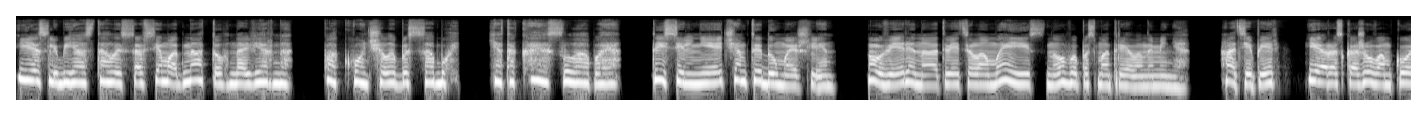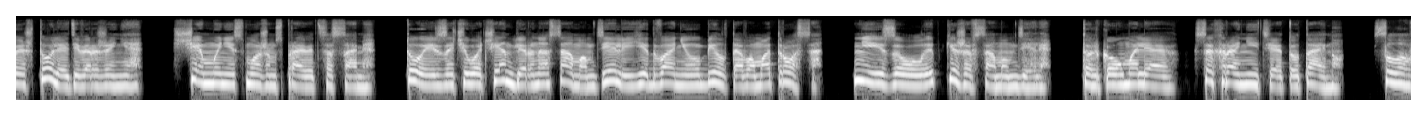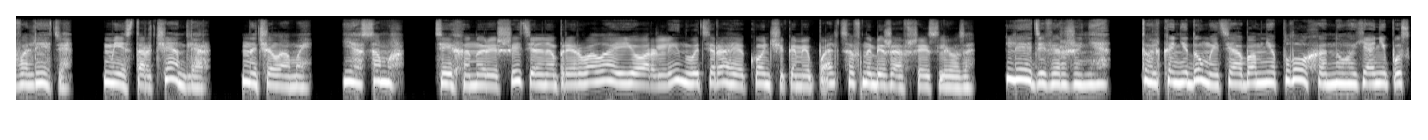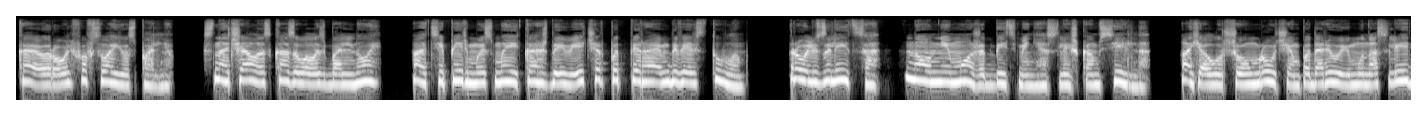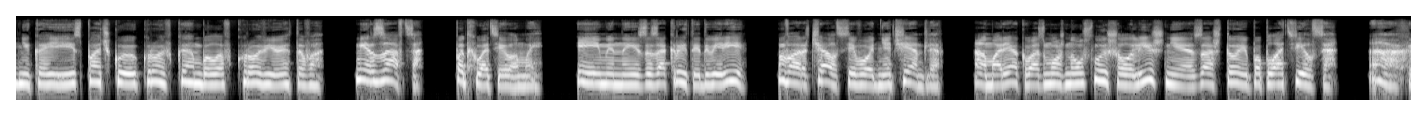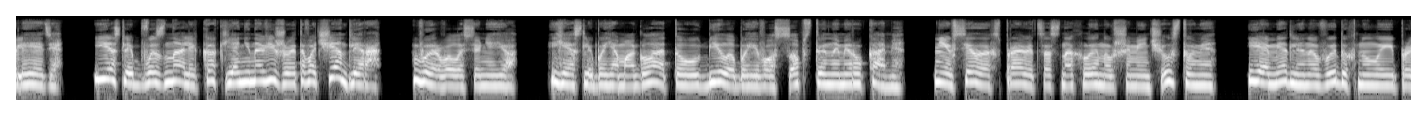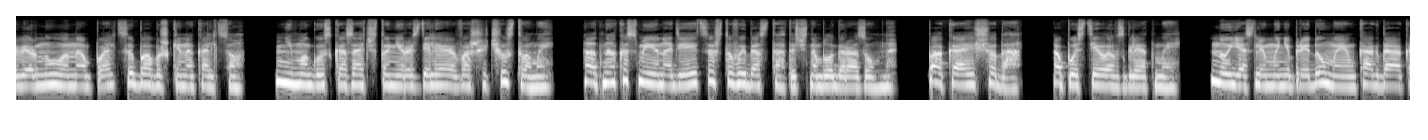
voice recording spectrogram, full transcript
Если бы я осталась совсем одна, то, наверное, покончила бы с собой. Я такая слабая. Ты сильнее, чем ты думаешь, Лин. Уверенно ответила Мэй и снова посмотрела на меня. А теперь я расскажу вам кое-что, леди Виржиния, с чем мы не сможем справиться сами. То, из-за чего Чендлер на самом деле едва не убил того матроса. Не из-за улыбки же в самом деле. Только умоляю, сохраните эту тайну. Слово леди. Мистер Чендлер, начала мы. Я сама. Тихо, но решительно прервала ее Орлин, вытирая кончиками пальцев набежавшие слезы. «Леди Виржиния, только не думайте обо мне плохо, но я не пускаю Рольфа в свою спальню. Сначала сказывалась больной, а теперь мы с Мэй каждый вечер подпираем дверь стулом. Роль злится, но он не может бить меня слишком сильно. А я лучше умру, чем подарю ему наследника и испачкаю кровь Кэмпбелла в кровью этого мерзавца», — подхватила Мэй. И именно из-за закрытой двери ворчал сегодня Чендлер, а моряк, возможно, услышал лишнее, за что и поплатился. «Ах, леди, если бы вы знали, как я ненавижу этого Чендлера!» — вырвалось у нее. «Если бы я могла, то убила бы его собственными руками». Не в силах справиться с нахлынувшими чувствами, я медленно выдохнула и провернула на пальце бабушкино кольцо. Не могу сказать, что не разделяю ваши чувства, Мэй. Однако смею надеяться, что вы достаточно благоразумны. Пока еще да, опустила взгляд Мэй. Но если мы не придумаем, как до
